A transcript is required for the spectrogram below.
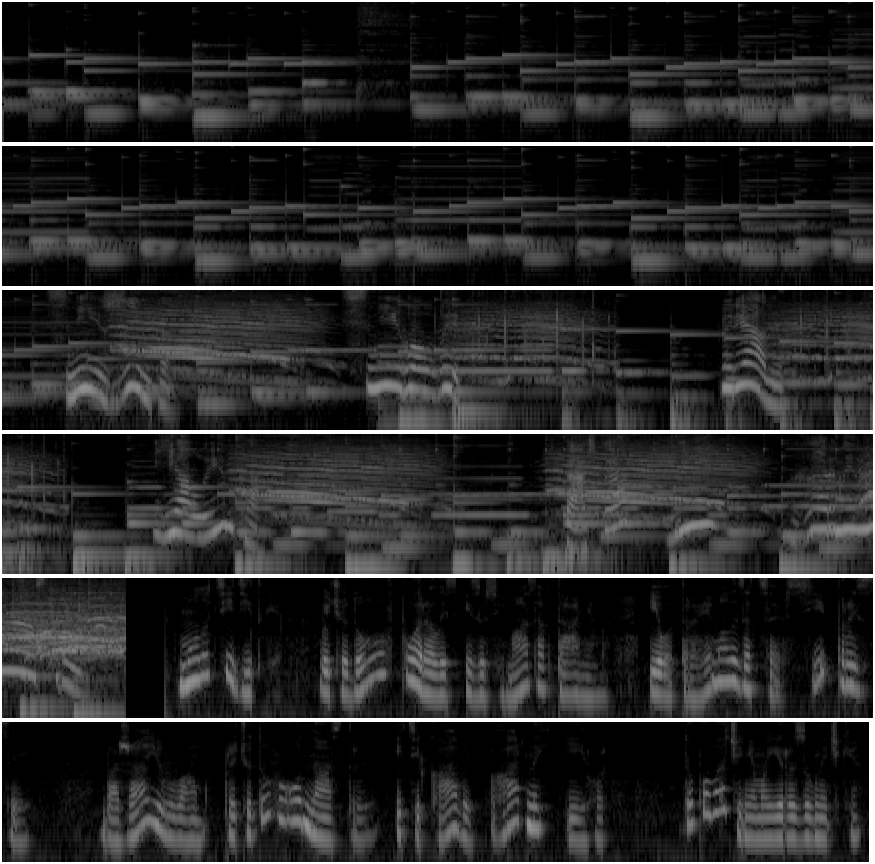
Ялинка, пташка і гарний настрій. Молодці, дітки! Ви чудово впорались із усіма завданнями і отримали за це всі призи. Бажаю вам причудового настрою і цікавих, гарних ігор. До побачення, мої розумнички!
